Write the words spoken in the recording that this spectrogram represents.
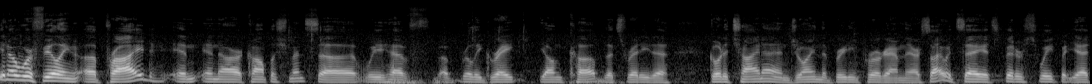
You know, we're feeling uh, pride in, in our accomplishments. Uh, we have a really great young cub that's ready to go to China and join the breeding program there. So I would say it's bittersweet, but yet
